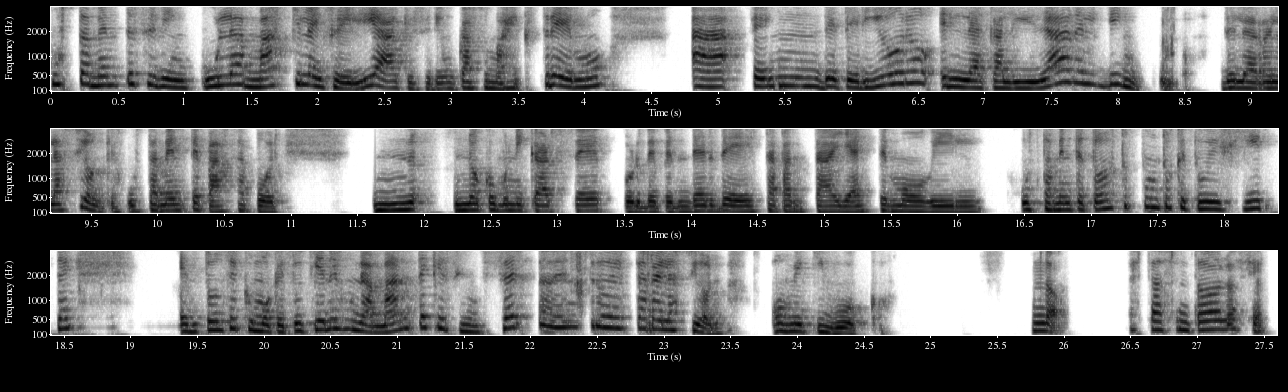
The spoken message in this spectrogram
justamente se vincula más que la infidelidad, que sería un caso más extremo, a un deterioro en la calidad del vínculo, de la relación, que justamente pasa por no, comunicarse, por depender de esta pantalla, este móvil, justamente todos estos puntos que tú dijiste. Entonces, como que tú tienes un amante que se inserta dentro de esta relación, ¿o me equivoco? No, estás en todo lo cierto.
